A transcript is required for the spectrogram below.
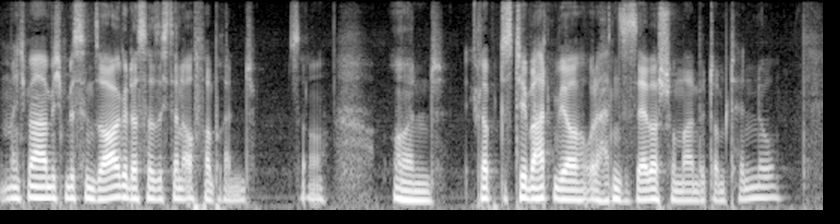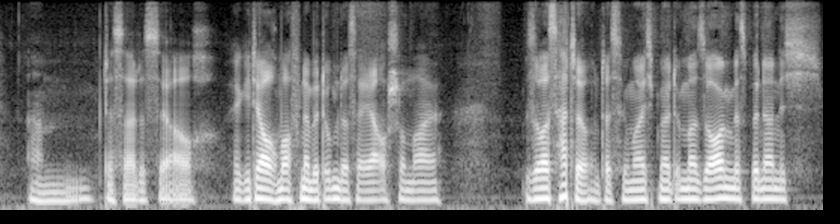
manchmal habe ich ein bisschen Sorge, dass er sich dann auch verbrennt. So. Und ich glaube, das Thema hatten wir, oder hatten sie selber schon mal mit Domtendo ähm, dass er das ja auch, er geht ja auch offen damit um, dass er ja auch schon mal sowas hatte. Und deswegen mache ich mir halt immer Sorgen, dass wenn er nicht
